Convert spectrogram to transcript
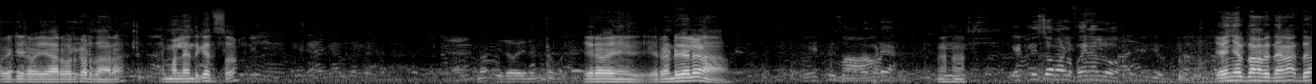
ఒకటి ఇరవై. ఆరు వరకు కడతారా మిమ్మల్ని ఎందుకు ఎత్తుతావు? ఇరవై ఎనిమిది రెండు వేలేనా. ఏం చెప్తాను పెద్ద వద్దు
